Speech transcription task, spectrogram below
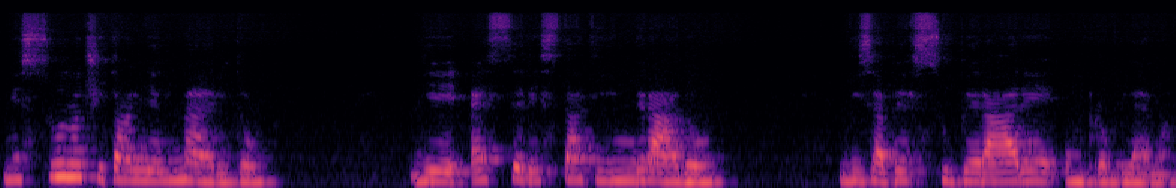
Nessuno ci toglie il merito di essere stati in grado di saper superare un problema.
